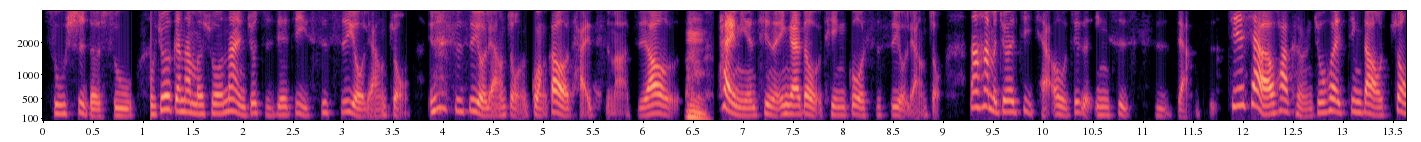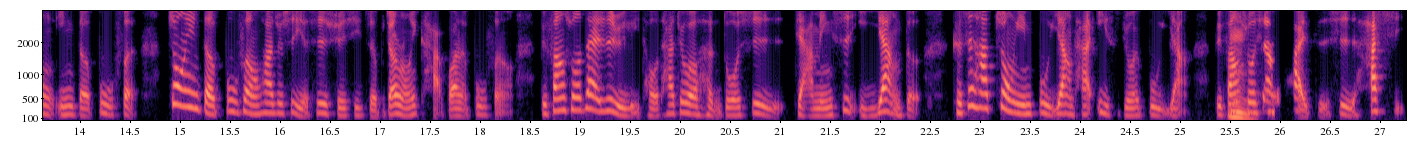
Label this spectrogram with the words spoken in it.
苏轼的苏，我就会跟他们说，那你就直接记思思有两种，因为思思有两种广告的台词嘛，只要、嗯、太年轻的应该都有听过思思有两种，那他们就会记起来哦，这个音是思这样子。接下来的话，可能就会进到重音的部分，重音的部分的话，就是也是学习者比较容易卡关的部分哦。比方说在日语里头，它就有很多是假名是一样的，可是它重音不一样，它意思就会不一样。比方说像筷子是哈喜。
